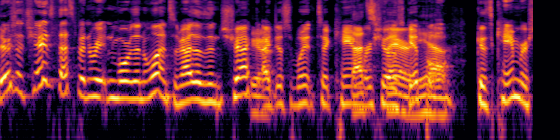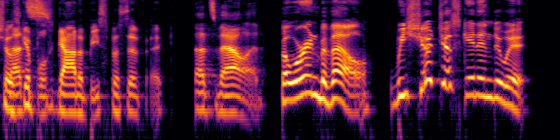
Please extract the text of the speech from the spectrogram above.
there's a chance that's been written more than once. And rather than check, Yeah. I just went to camera That's shows fair, Gippal, yeah. because camera shows That's- Gippal's gotta be specific. that's valid. But we're in Bevelle. We should just get into it.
